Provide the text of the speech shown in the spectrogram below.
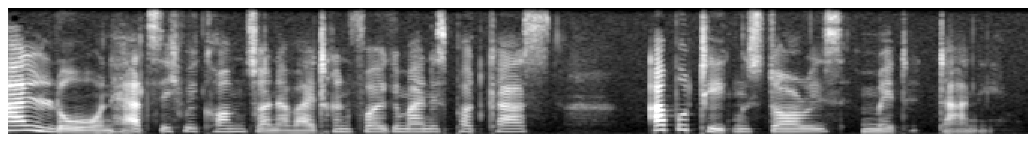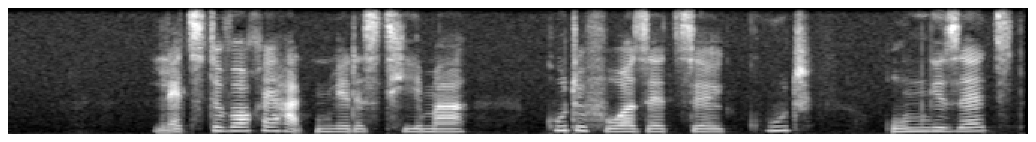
Hallo und herzlich willkommen zu einer weiteren Folge meines Podcasts Apotheken Stories mit Dani. Letzte Woche hatten wir das Thema gute Vorsätze gut umgesetzt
